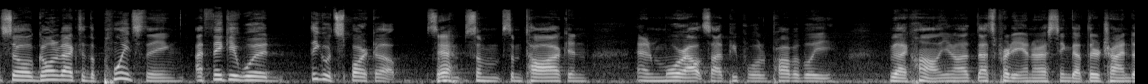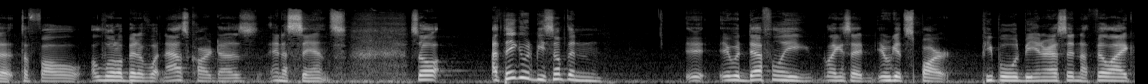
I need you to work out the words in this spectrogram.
so going back to the points thing, I think it would I think it would spark up some Yeah. some some talk and and more outside people would probably be like, huh, you know, that's pretty interesting that they're trying to to follow a little bit of what NASCAR does in a sense. So I think it would be something. It, it would definitely, like I said, it would get sparked. People would be interested, and I feel like,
